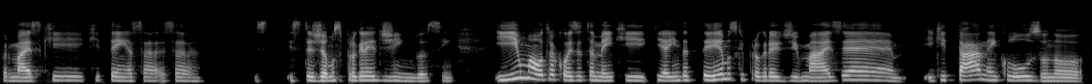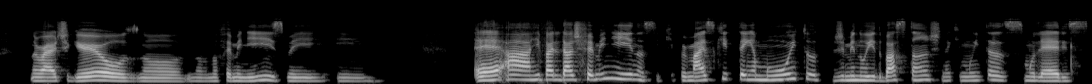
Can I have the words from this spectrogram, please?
por mais que que tenha essa essa estejamos progredindo, assim. E uma outra coisa também que, que ainda temos que progredir mais é, e que está né, incluso no, no Riot Girls, no, no, no feminismo, e, e, é a rivalidade feminina, assim, que por mais que tenha muito diminuído bastante, né, que muitas mulheres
